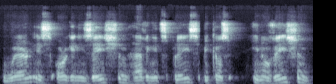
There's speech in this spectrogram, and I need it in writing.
Where is organization having its place? Because innovation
